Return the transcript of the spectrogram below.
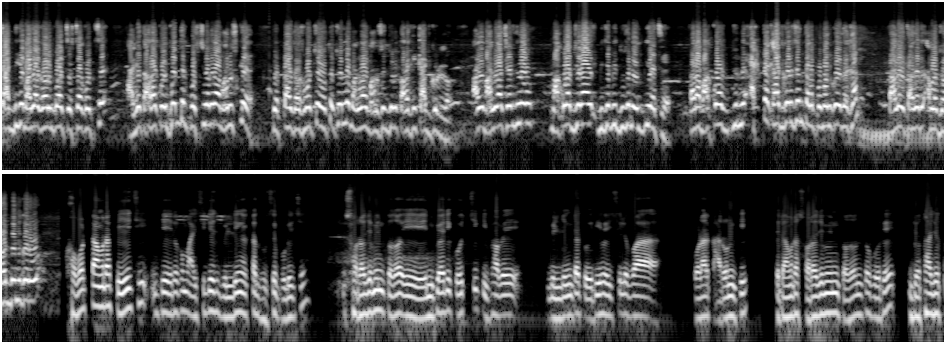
চারদিকে বাজার গরম করার চেষ্টা করছে। আগে তারা কৈফত দেখ পশ্চিমবাংলার মানুষকে যে প্রায় দশ বছর হতে চলল, বাংলার মানুষের জন্য তারা কি কাজ করল? আমি বাংলা ছেড়ে দিলেও বাঁকুড়ার জেলায় বিজেপির দুজন এমপি আছে। তারা বাঁকুড়ার জন্য একটা কাজ করেছেন, তারা প্রমাণ করে দেখান। তাহলে তাদের আমরা জবাবদিহি করব। খবরটা আমরা পেয়েছি যে এরকম আইসিডিএস বিল্ডিং একটা ধসে পড়েছে। সরজমিন তদ ইনকোয়ারি করছি কীভাবে বিল্ডিংটা তৈরি হয়েছিল বা পড়ার কারণ কি। সেটা আমরা সরজমিন তদন্ত করে যথাযথ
